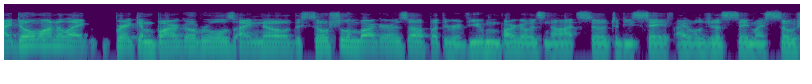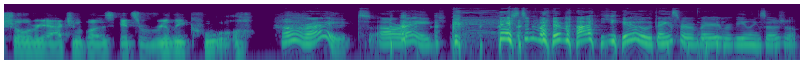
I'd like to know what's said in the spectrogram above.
I don't want to like break embargo rules. I know the social embargo is up, but the review embargo is not. So to be safe, I will just say my social reaction was it's really cool. All right. All right. Kristen, what about you? Thanks for a very revealing social.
